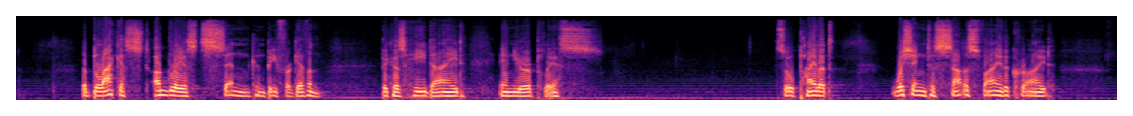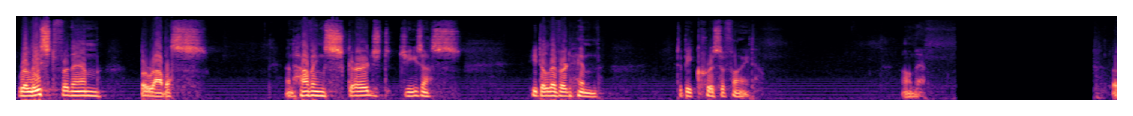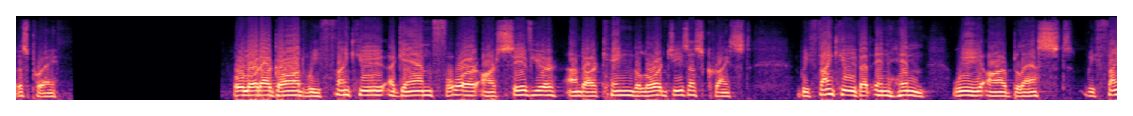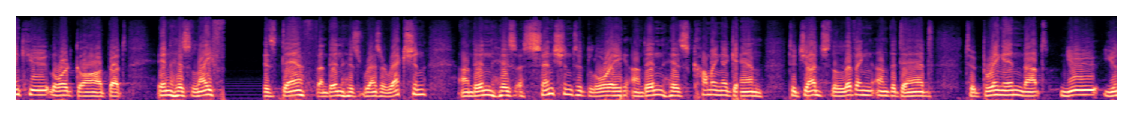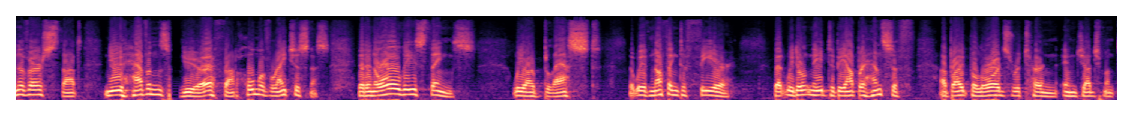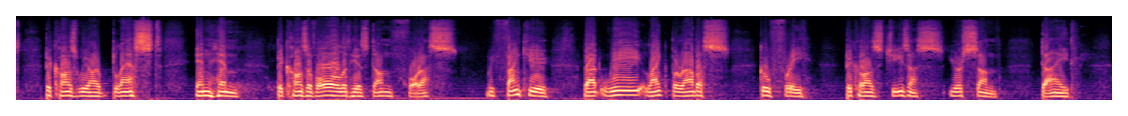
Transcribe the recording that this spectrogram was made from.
the blackest, ugliest sin can be forgiven because he died in your place. So Pilate, wishing to satisfy the crowd, released for them Barabbas. And having scourged Jesus, he delivered him to be crucified. Amen. Let us pray. O Lord our God, we thank you again for our Saviour and our King, the Lord Jesus Christ. We thank you that in him we are blessed. We thank you, Lord God, that in his life, his death, and in his resurrection, and in his ascension to glory, and in his coming again to judge the living and the dead, to bring in that new universe, that new heavens, new earth, that home of righteousness, that in all these things we are blessed, that we have nothing to fear, that we don't need to be apprehensive about the Lord's return in judgment, because we are blessed in Him because of all that He has done for us. We thank you that we, like Barabbas, go free because Jesus, your Son, died.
